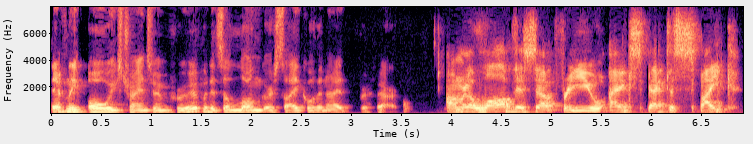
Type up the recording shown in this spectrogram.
definitely always trying to improve, but it's a longer cycle than I'd prefer. I'm going to lob this up for you. I expect a spike.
